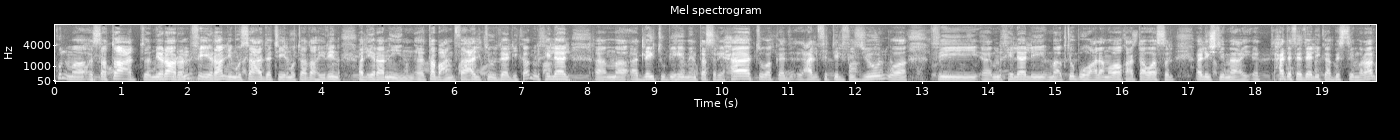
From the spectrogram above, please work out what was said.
كل ما استطعت مرارا في إيران لمساعدة المتظاهرين الإيرانيين. طبعا فعلت ذلك من خلال ما أدليت به من تصريحات في التلفزيون وفي من خلال ما أكتبه على مواقع التواصل الاجتماعي. حدث ذلك باستمرار.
